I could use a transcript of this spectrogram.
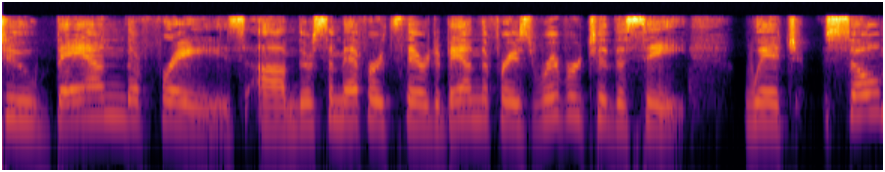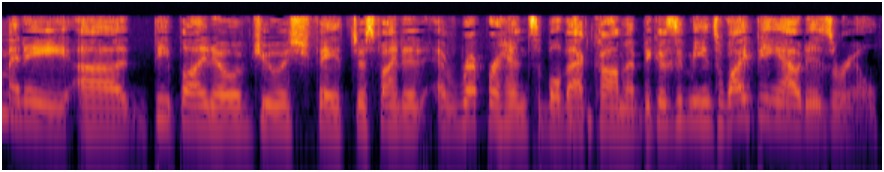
to ban the phrase. Um, there's some efforts there to ban the phrase "river to the sea," which so many uh, people I know of Jewish faith just find it reprehensible that comment because it means wiping out Israel.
